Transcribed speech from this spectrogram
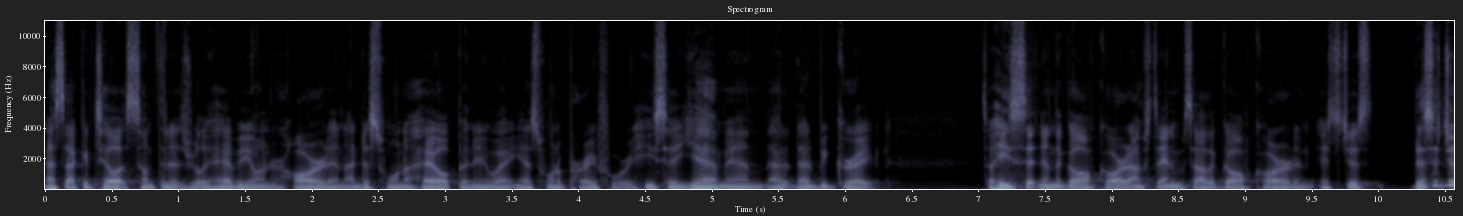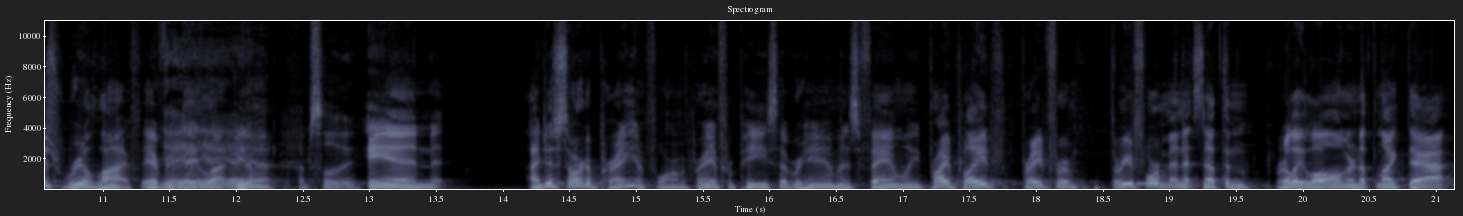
And so I could tell it's something that's really heavy on your heart, and I just want to help. And anyway, I just want to pray for you. He said, "Yeah, man, that, that'd be great." So he's sitting in the golf cart. I'm standing beside the golf cart, and it's just this is just real life, everyday yeah, yeah, life, yeah, you know. yeah. Absolutely. And I just started praying for him, praying for peace over him and his family. Probably prayed prayed for three or four minutes, nothing really long or nothing like that.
